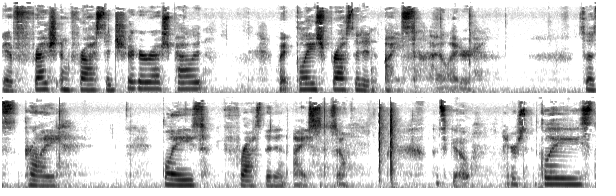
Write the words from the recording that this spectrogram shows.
We have Fresh and Frosted Sugar Rush palette with Glazed Frosted and Ice highlighter. So that's probably glazed, frosted, and ice. So let's go. Here's glazed,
